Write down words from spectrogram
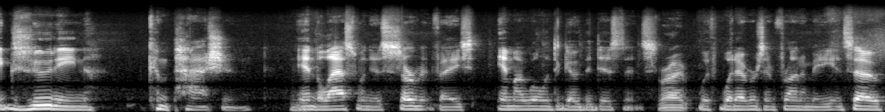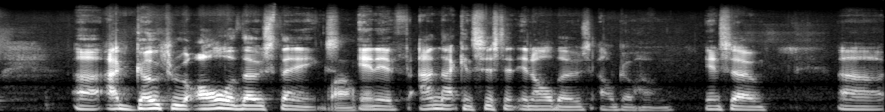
exuding compassion? And the last one is servant face. Am i willing to go the distance Right. with whatever's in front of me? And so uh, i go through all of those things. Wow. and if i'm not consistent in all those i'll go home. And so uh,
